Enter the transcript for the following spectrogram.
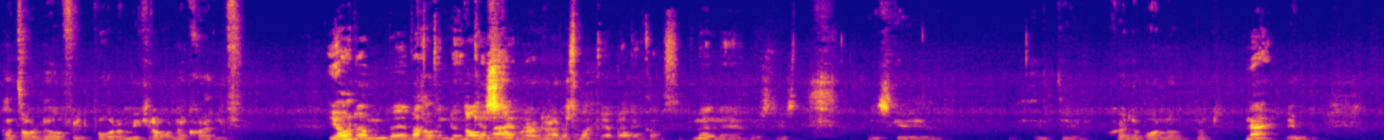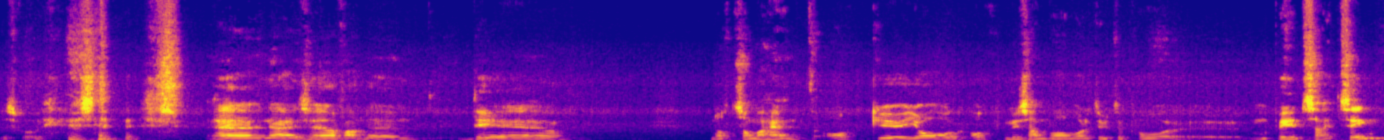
antagligen har fyllt på dem i kranen själv. Ja, de vattendunkarna. De stora här, ja, dunkarna. de smakar väldigt Ja. konstigt. Men Just, just. Nu ska jag inte skälla på honom, men nej. jo, det ska vi. Just eh, nej, så i alla fall. Eh, det är något som har hänt. Och eh, jag och min sambo har varit ute på eh, moped-sightseeing.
